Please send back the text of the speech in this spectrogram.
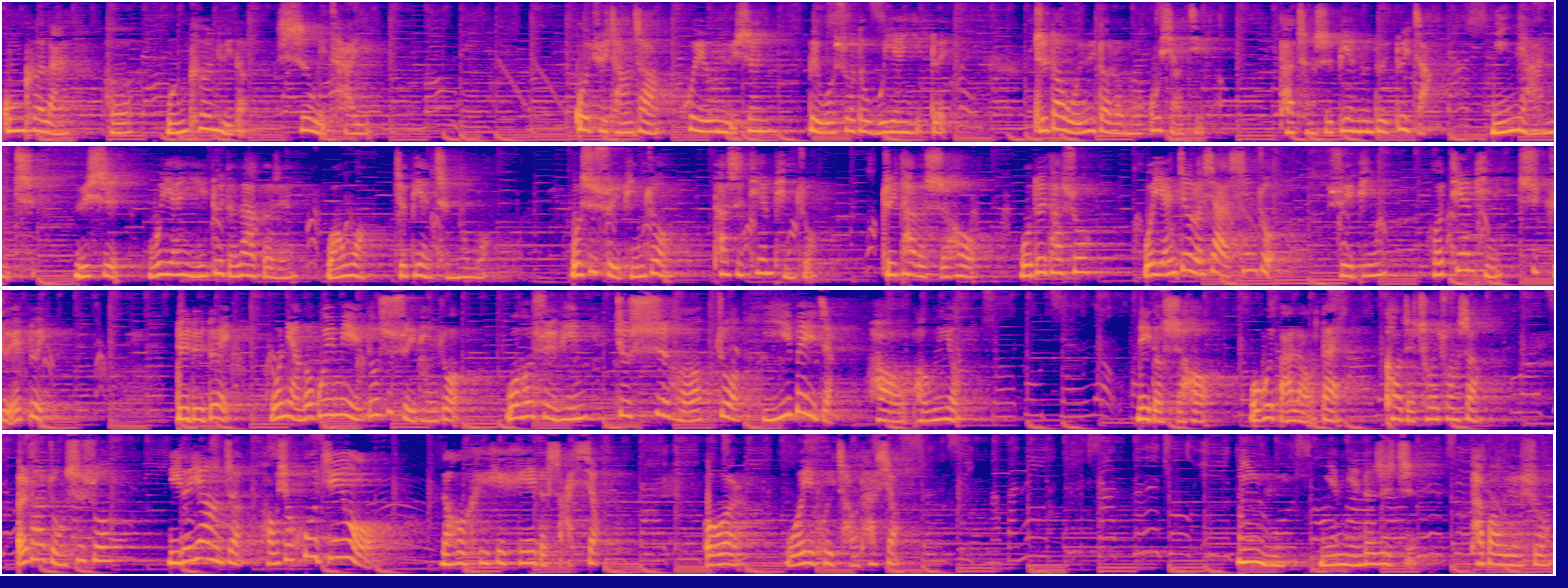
工科男和文科女的思维差异。过去常常会有女生被我说的无言以对，直到我遇到了蘑菇小姐，他曾是辩论队队长，伶牙俐齿，于是无言以对的那个人往往就变成了我。我是水瓶座，他是天秤座。追他的时候，我对他说：“我研究了下星座，水瓶和天平是绝对。”对对对。我两个闺蜜都是水瓶座，我和水瓶就适合做一辈子好朋友。累的时候，我会把脑袋靠在车窗上，而他总是说：“你的样子好像霍金哦。”然后嘿嘿嘿的傻笑。偶尔我也会朝他笑。阴雨绵绵的日子，他抱怨说。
